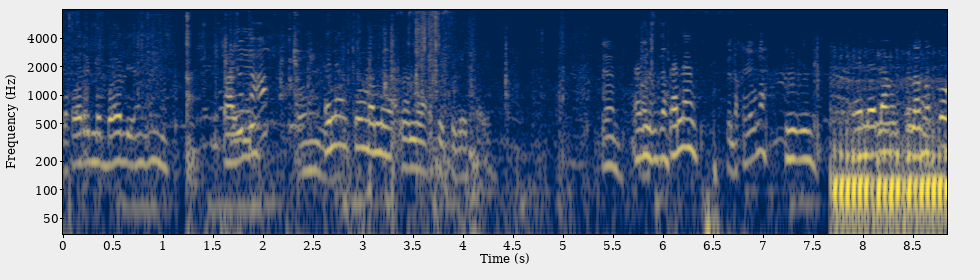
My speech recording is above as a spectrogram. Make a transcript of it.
Baka rin mabali ang ano. Tayo. Ay lang, kung mamaya, mamaya ako bibigay sa'yo. Yan. Ano, Ayos na. tala. Pinakayaw na. Mm Ayan na lang po. Salamat po.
